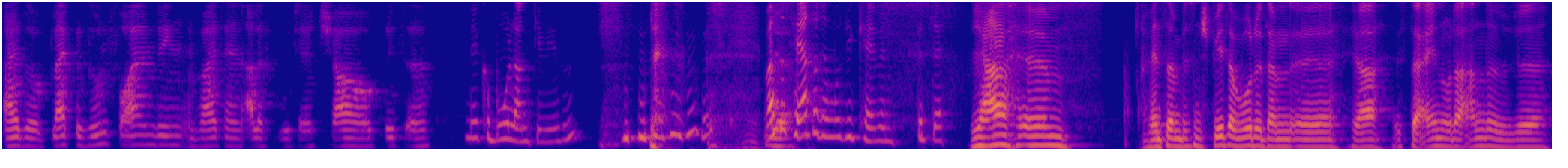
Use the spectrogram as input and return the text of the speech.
Also bleibt gesund vor allen Dingen und weiterhin alles Gute. Ciao, Grüße. Mirko Boland gewesen. Was Ja. ist härtere Musik, Kelvin? Bitte. Ja, ähm, wenn es ein bisschen später wurde, dann äh, ja, ist der ein oder andere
